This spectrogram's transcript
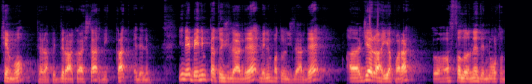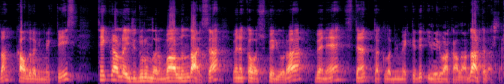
kemoterapidir arkadaşlar. Dikkat edelim. Yine benim patolojilerde, benim patolojilerde e, cerrahi yaparak hastalığın nedenini ortadan kaldırabilmekteyiz. Tekrarlayıcı durumların varlığında ise vena cava superior'a vene stent takılabilmektedir ileri vakalarda arkadaşlar.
